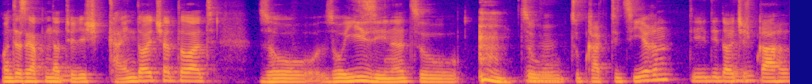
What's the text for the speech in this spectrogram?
und es gab natürlich kein Deutscher dort so, so easy ne, zu, zu, mhm. zu praktizieren, die, die deutsche mhm. Sprache.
